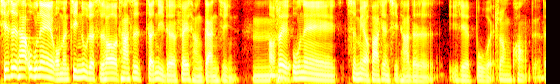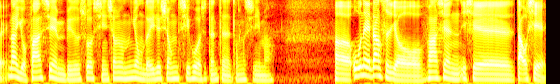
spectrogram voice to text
其实他屋内我们进入的时候，他是整理的非常干净。嗯，好，所以屋内是没有发现其他的一些部位。状况的。对，那有发现比如说行凶用用的一些凶器或者是等等的东西吗？呃，屋内当时有发现一些刀械，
